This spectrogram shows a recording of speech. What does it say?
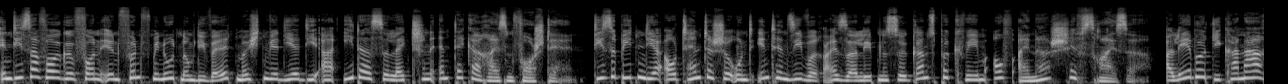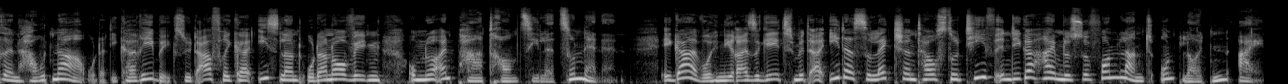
In dieser Folge von In 5 Minuten um die Welt möchten wir dir die AIDA Selection Entdeckerreisen vorstellen. Diese bieten dir authentische und intensive Reiseerlebnisse ganz bequem auf einer Schiffsreise. Erlebe die Kanaren hautnah oder die Karibik, Südafrika, Island oder Norwegen, um nur ein paar Traumziele zu nennen. Egal wohin die Reise geht, mit AIDA Selection tauchst du tief in die Geheimnisse von Land und Leuten ein.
